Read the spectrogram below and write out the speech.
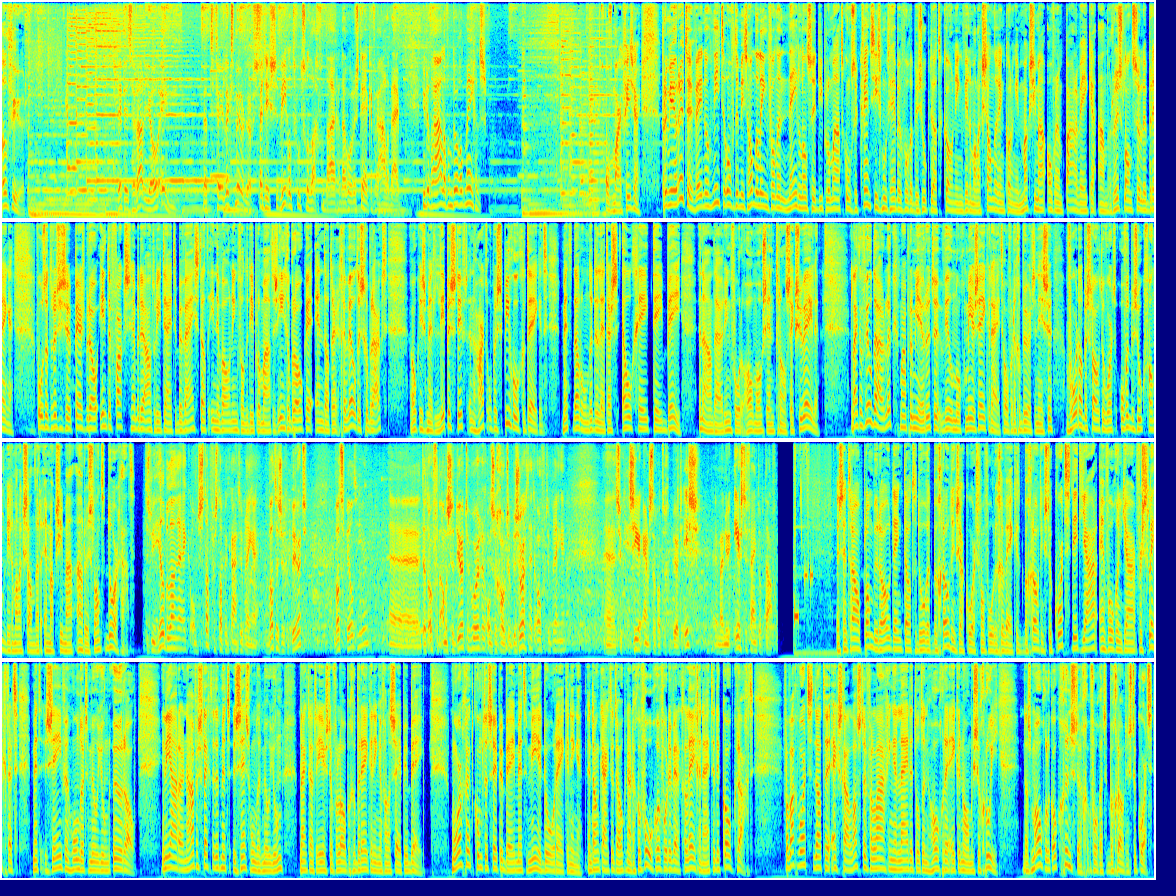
11 uur. Dit is Radio 1 met Felix Meurders. Het is Wereldvoedseldag vandaag en daar horen sterke verhalen bij. Nu de verhalen van Dorot Megens. Of Mark Visser. Premier Rutte weet nog niet of de mishandeling van een Nederlandse diplomaat consequenties moet hebben voor het bezoek dat koning Willem-Alexander en koningin Maxima over een paar weken aan Rusland zullen brengen. Volgens het Russische persbureau Interfax hebben de autoriteiten bewijs dat in de woning van de diplomaat is ingebroken en dat er geweld is gebruikt. Ook is met lippenstift een hart op een spiegel getekend, met daaronder de letters LGTB, een aanduiding voor homo's en transseksuelen. Lijkt al veel duidelijk, maar premier Rutte wil nog meer zekerheid over de gebeurtenissen... voordat besloten wordt of het bezoek van Willem-Alexander en Maxima aan Rusland doorgaat. Het is nu heel belangrijk om stap voor stap in kaart te brengen. Wat is er gebeurd? Wat speelt hier? Uh, dat ook van de ambassadeur te horen, onze grote bezorgdheid over te brengen. Uh, het is natuurlijk zeer ernstig wat er gebeurd is. Uh, maar nu eerst de feiten op tafel. Het Centraal Planbureau denkt dat door het begrotingsakkoord van vorige week... het begrotingstekort dit jaar en volgend jaar verslechtert met 700 miljoen euro. In de jaren erna verslechtert het met 600 miljoen... blijkt uit de eerste voorlopige berekeningen van het CPB. Morgen komt het CPB met meer doorrekeningen. En dan kijkt het ook naar de gevolgen voor de werkgelegenheid en de koopkracht. Verwacht wordt dat de extra lastenverlagingen leiden tot een hogere economische groei. Dat is mogelijk ook gunstig voor het begrotingstekort.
